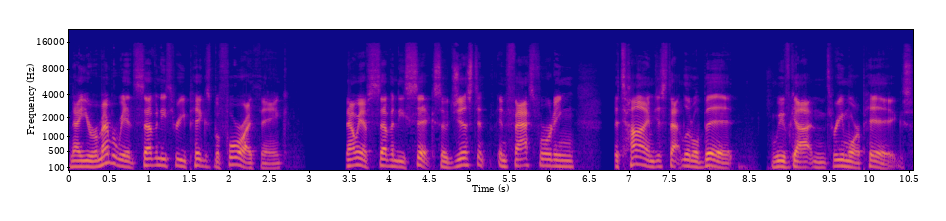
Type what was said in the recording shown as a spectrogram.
Now you remember we had 73 pigs before, I think. Now we have 76. So just in, in fast forwarding the time just that little bit, we've gotten three more pigs.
